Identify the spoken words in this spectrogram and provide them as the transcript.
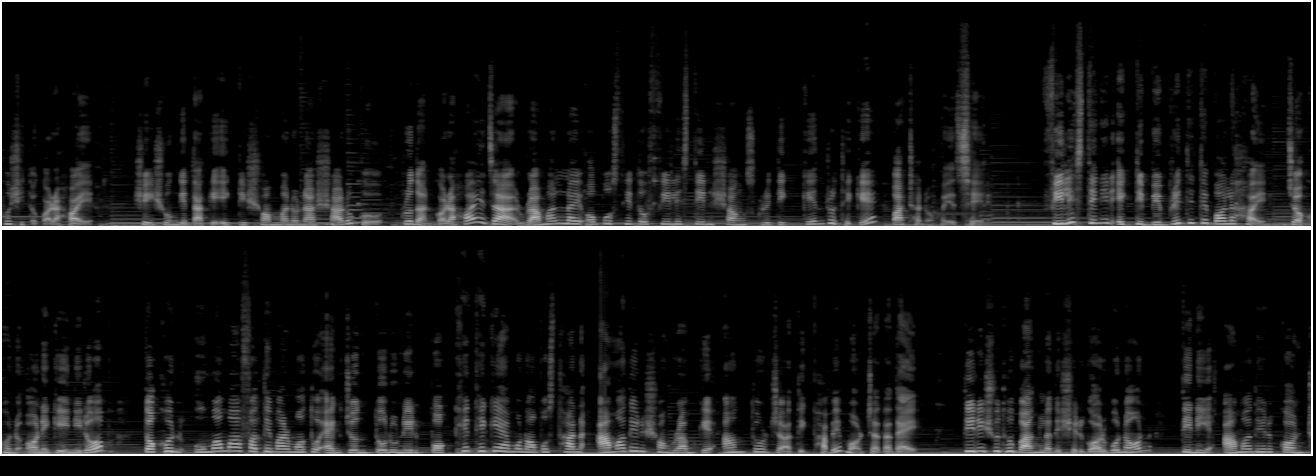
ভূষিত করা হয়। সেই সঙ্গে তাকে একটি সম্মাননা স্মারকও প্রদান করা হয়, যা রামাল্লায় অবস্থিত ফিলিস্তিন সাংস্কৃতিক কেন্দ্র থেকে পাঠানো হয়েছে। ফিলিস্তিনের একটি বিবৃতিতে বলা হয়, যখন অনেকেই নীরব, তখন উমামা ফাতেমার মতো একজন তরুণীর পক্ষে থেকে এমন অবস্থান আমাদের সংগ্রামকে আন্তর্জাতিকভাবে মর্যাদা দেয়। তিনি শুধু বাংলাদেশের গর্ব নন তিনি আমাদের কণ্ঠ।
